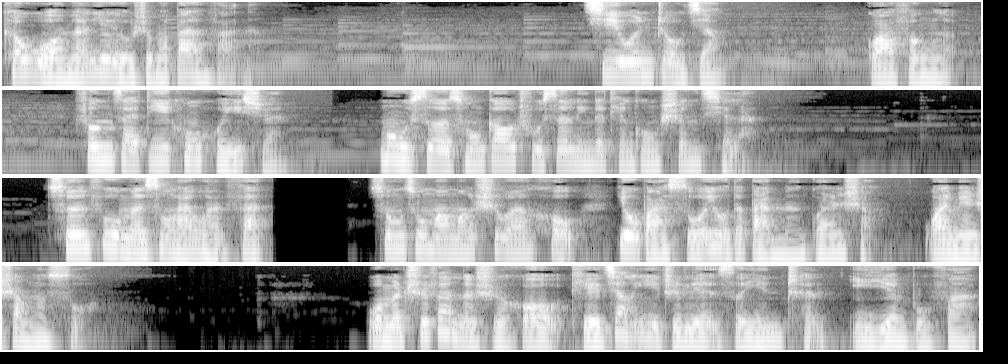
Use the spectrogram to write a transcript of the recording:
可我们又有什么办法呢？气温骤降，刮风了，风在低空回旋，暮色从高处森林的天空升起来。村妇们送来晚饭，匆匆忙忙吃完后，又把所有的板门关上，外面上了锁。我们吃饭的时候，铁匠一直脸色阴沉，一言不发。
